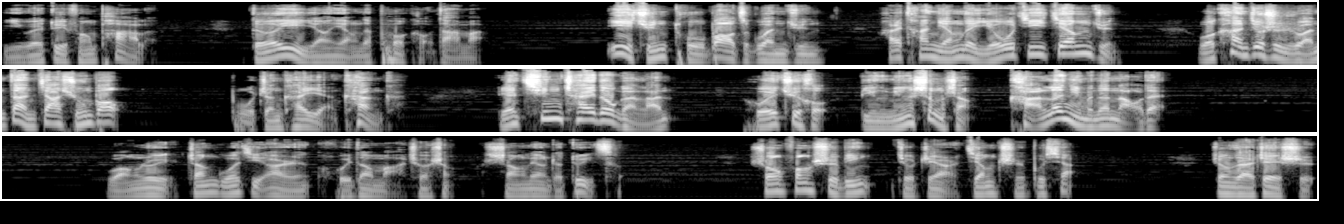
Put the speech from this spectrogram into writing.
以为对方怕了，得意洋洋地破口大骂：“一群土包子官军！”还他娘的游击将军，我看就是软蛋加熊包，不睁开眼看看，连钦差都敢拦，回去后禀明圣上，砍了你们的脑袋。王瑞、张国际二人回到马车上，商量着对策。双方士兵就这样僵持不下。正在这时，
